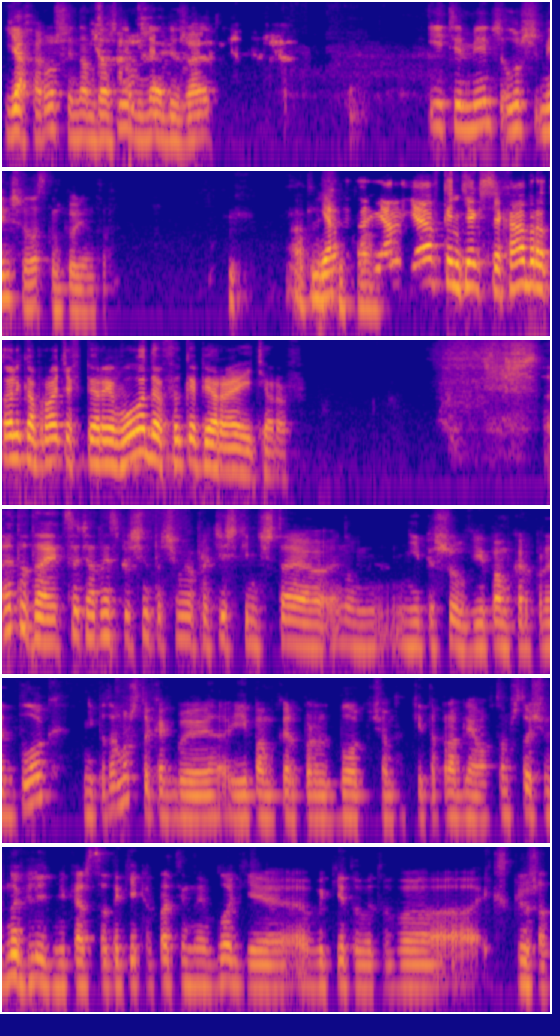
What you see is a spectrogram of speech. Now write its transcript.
я хороший, нам должны, меня обижают. И тем меньше, лучше, меньше у нас конкурентов. Отлично. Я, я, я в контексте Хабра только против переводов и копирайтеров. Это да, и, кстати, одна из причин, почему я практически не читаю, ну, не пишу в EPAM Corporate Blog, не потому что, как бы, EPAM Corporate Blog в чем-то какие-то проблемы, а в том, что очень многие люди, мне кажется, такие корпоративные блоги выкидывают в exclusion,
